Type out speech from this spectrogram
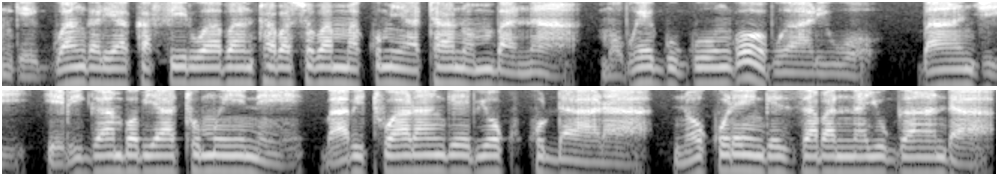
ng'eggwanga lyakafiirwa abantu abasoba mu 54 mu bwegugunga obwaliwo bangi ebigambo bya tumwine baabitwala ng'ebyokukudaala n'okulengezza bannayuganda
